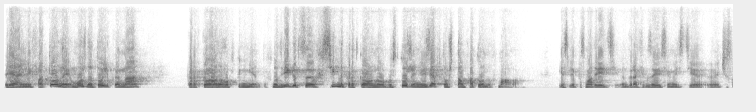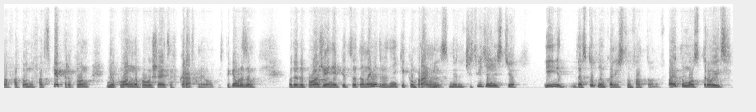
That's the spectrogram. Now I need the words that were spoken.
реальные фотоны, можно только на коротковолновых пигментов. Но двигаться в сильно коротковолновую область тоже нельзя, потому что там фотонов мало. Если посмотреть график зависимости э, числа фотонов от спектра, то он неуклонно повышается в красную область. Таким образом, вот это положение 500 нанометров – это некий компромисс между чувствительностью и доступным количеством фотонов. Поэтому строить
